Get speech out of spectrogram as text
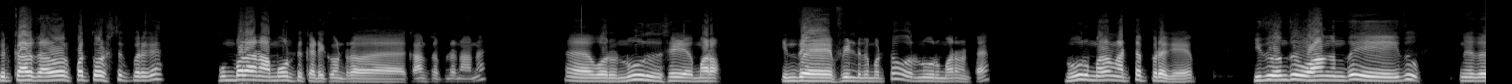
பிற்காலத்தில் அதாவது ஒரு பத்து வருஷத்துக்கு பிறகு கும்பலான அமௌண்ட்டு கிடைக்குன்ற கான்செப்டில் நான் ஒரு நூறு செ மரம். இந்த ஃபீல்டில் மட்டும் ஒரு நூறு மரம் நட்டேன். நூறு மரம் நட்ட பிறகு இது வந்து வாங்கினது இது இது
